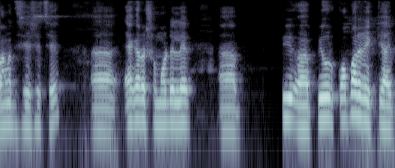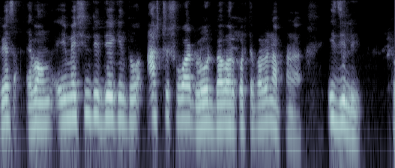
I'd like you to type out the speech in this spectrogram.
বাংলাদেশে এসেছে এগারোশো মডেলের পিওর কপারের একটি আইপিএস এবং এই মেশিনটি দিয়ে কিন্তু আটশোশো ওয়াট লোড ব্যবহার করতে পারবেন আপনারা ইজিলি তো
